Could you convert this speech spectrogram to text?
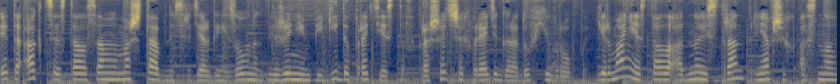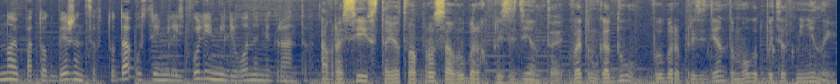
Эта акция стала самой масштабной среди организованных движением Пегида протестов, прошедших в ряде городов Европы. Германия стала одной из стран, принявших основной поток беженцев, туда устремились более миллиона мигрантов. А в России встает вопрос о выборах президента. В этом году выборы президента могут быть отменены.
